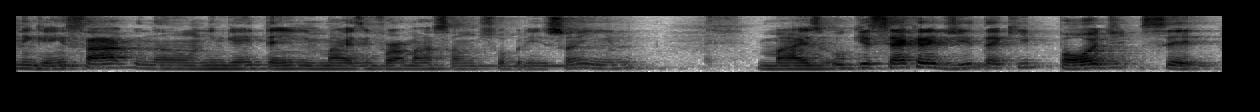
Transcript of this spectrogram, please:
Ninguém sabe, não, ninguém tem mais informação sobre isso ainda. Mas o que se acredita é que pode ser.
